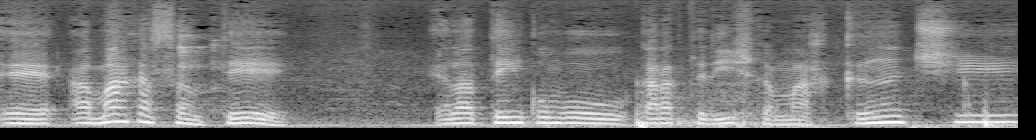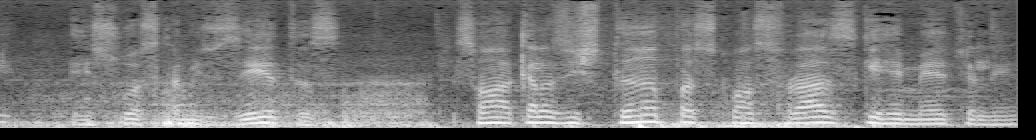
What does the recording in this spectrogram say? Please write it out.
é, a marca Santé, ela tem como característica marcante em suas camisetas são aquelas estampas com as frases que remetem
